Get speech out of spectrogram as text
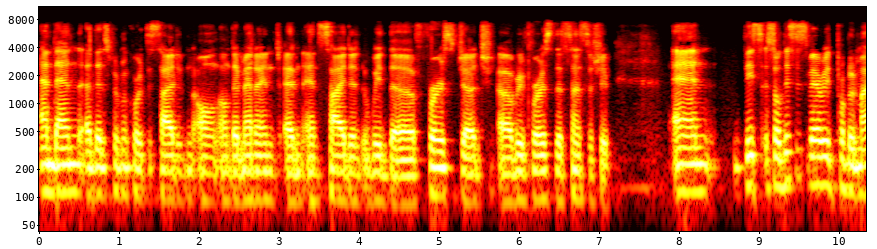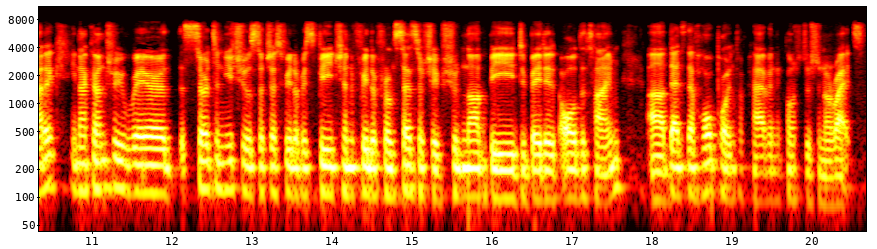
and then uh, the Supreme Court decided on, on the matter and, and, and sided with the first judge, uh, reversed the censorship. And this, so this is very problematic in a country where certain issues such as freedom of speech and freedom from censorship should not be debated all the time. Uh, that's the whole point of having constitutional rights.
